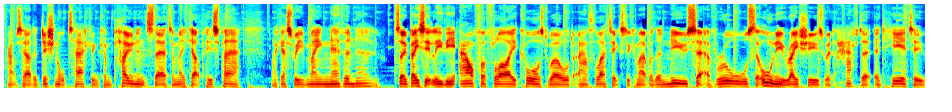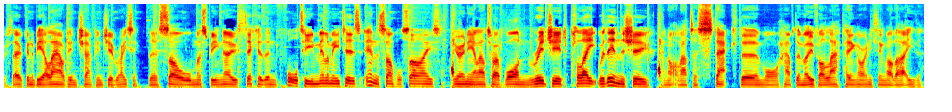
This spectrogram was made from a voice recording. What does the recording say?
perhaps he had additional tech and components there to make up his pair. I guess we may never know. So basically, the Alphafly caused World Athletics to come up with a new set of rules that all new race shoes would have to adhere to if they're going to be allowed in championship racing. The sole must be no thicker than 40 millimeters in the sample size. You're only allowed to have one rigid plate within the shoe. You're not allowed to stack them or have them overlapping or anything like that either.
